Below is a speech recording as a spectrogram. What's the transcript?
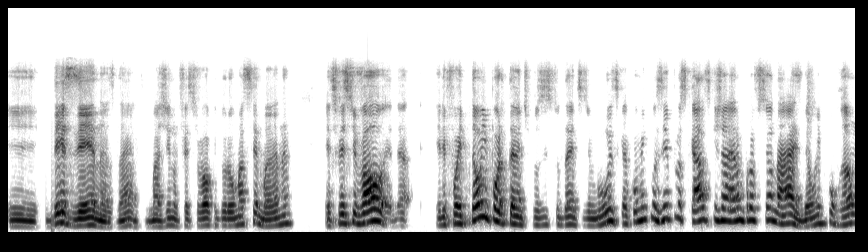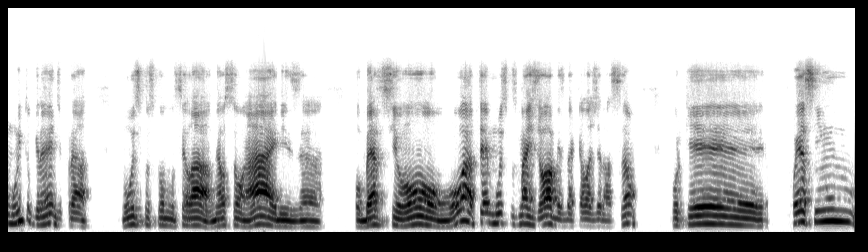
e dezenas, né? Imagina um festival que durou uma semana esse festival ele foi tão importante para os estudantes de música, como inclusive para os caras que já eram profissionais. Deu um empurrão muito grande para músicos como, sei lá, Nelson Aires, Roberto Sion, ou até músicos mais jovens daquela geração, porque foi assim um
